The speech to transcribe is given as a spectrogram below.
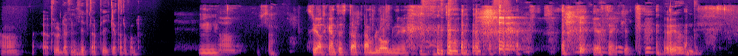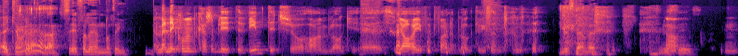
Ja, jag tror definitivt det har pikat i alla fall. Mm, Ja. det. Så jag ska inte starta en blogg nu, helt enkelt. jag vet inte. Det kan man göra. Se ifall det händer någonting. Men det kommer kanske bli lite vintage att ha en blogg. Eh, så Jag har ju fortfarande en blogg till exempel. Det stämmer. Ja. Precis. Mm.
